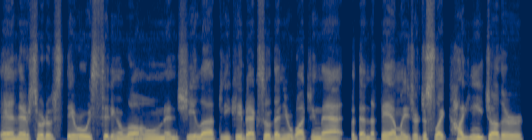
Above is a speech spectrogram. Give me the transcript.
And they're sort of, they were always sitting alone, and she left and he came back. So then you're watching that. But then the families are just like hugging each other.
